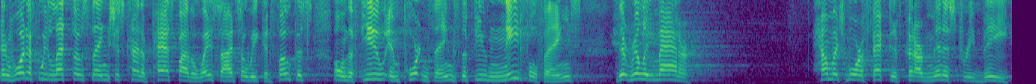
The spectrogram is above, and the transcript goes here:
And what if we let those things just kind of pass by the wayside so we could focus on the few important things, the few needful things that really matter? How much more effective could our ministry be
